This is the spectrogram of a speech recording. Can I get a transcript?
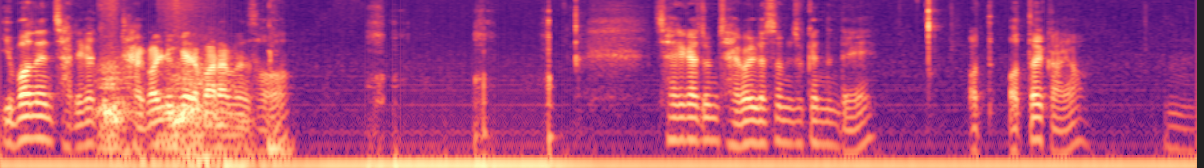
이번엔 자리가 좀 잘 걸리기를 바라면서 자리가 좀 잘 걸렸으면 좋겠는데 어, 어떨까요? 음.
